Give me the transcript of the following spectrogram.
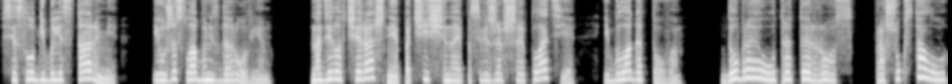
Все слуги были старыми и уже слабым здоровьем. Надела вчерашнее, почищенное и посвежевшее платье и была готова. «Доброе утро, Террос. Прошу к столу».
